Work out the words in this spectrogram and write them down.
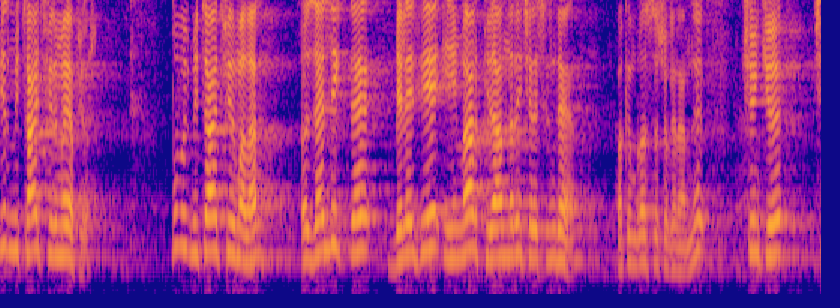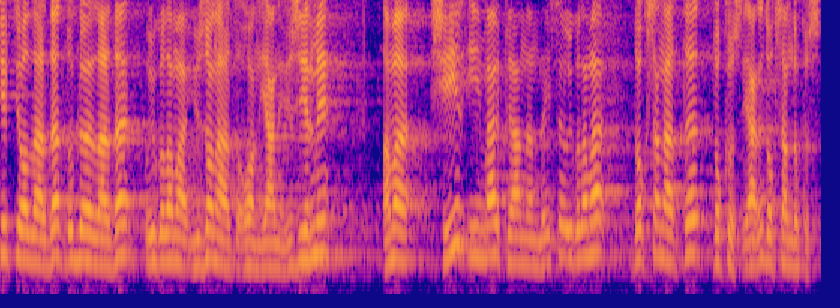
Bir müteahhit firma yapıyor. Bu müteahhit firmalar özellikle belediye imar planları içerisinde bakın burası da çok önemli. Çünkü çift yollarda, duble yollarda uygulama 110 artı 10 yani 120 ama şehir imar planlarında ise uygulama 90 artı 9 yani 99.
